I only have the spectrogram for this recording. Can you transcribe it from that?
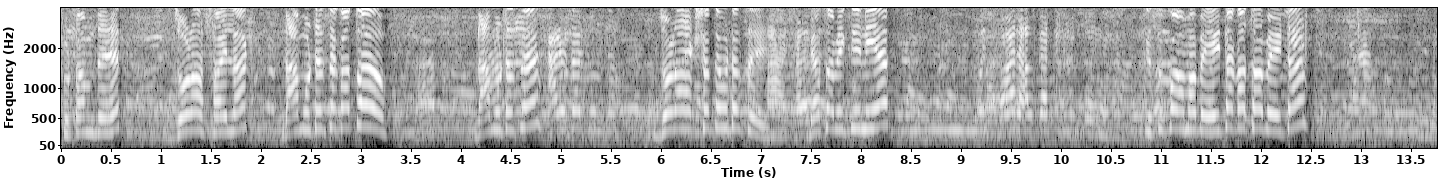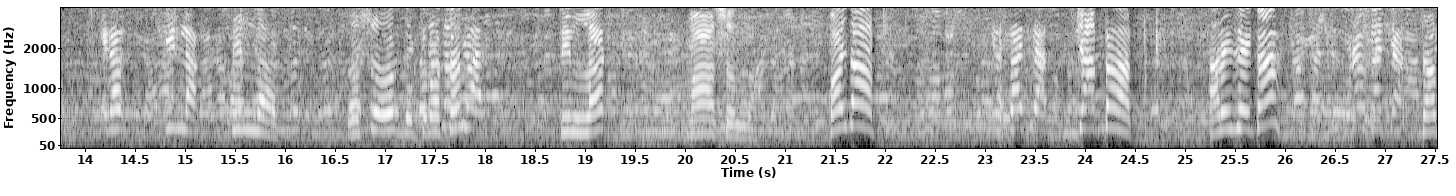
সুটাম দেহের জোড়া ছয় লাখ। দাম উঠেছে কত? দাম উঠেছে? জোড়া একসাথে উঠেছে? হ্যাঁ, বেচা বিক্রি নিয়ে? কিছু কম হবে। এইটা কত হবে এইটা? এটা তিন লাখ। তিন লাখ। দর্শক দেখতে পাচ্ছেন? তিন লাখ। মাশাল্লাহ কয় দাঁত? চার দাঁত। আর এই যে এটা? চার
